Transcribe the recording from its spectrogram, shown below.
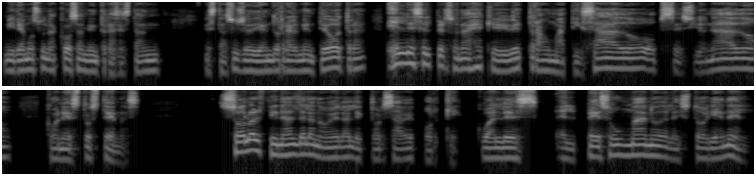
miremos una cosa mientras está sucediendo realmente otra. Él es el personaje que vive traumatizado, obsesionado con estos temas. Solo al final de la novela el lector sabe por qué, cuál es el peso humano de la historia en él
